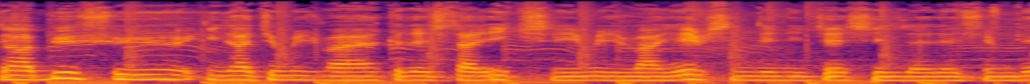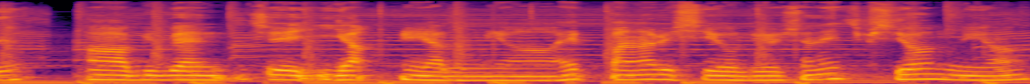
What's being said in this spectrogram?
Daha bir sürü ilacımız var arkadaşlar. İksirimiz var. Hepsini deneyeceğiz sizlere şimdi. Abi ben şey yapmayalım ya. Hep bana bir şey oluyor. Sana hiçbir şey olmuyor.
